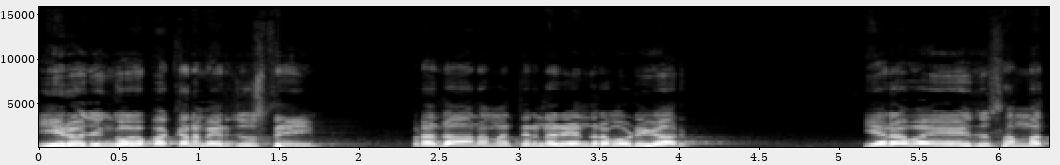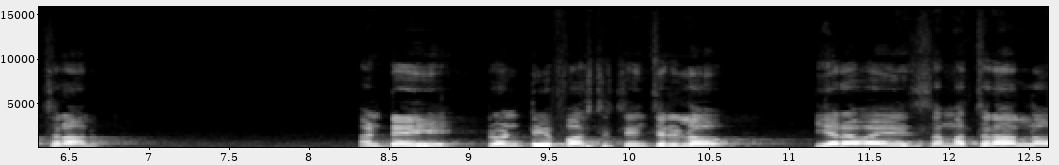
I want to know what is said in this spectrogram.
ఈరోజు ఇంకొక పక్కన మీరు చూస్తే ప్రధానమంత్రి నరేంద్ర మోడీ గారు ఇరవై ఐదు సంవత్సరాలు అంటే ట్వంటీ ఫస్ట్ సెంచరీలో ఇరవై ఐదు సంవత్సరాల్లో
